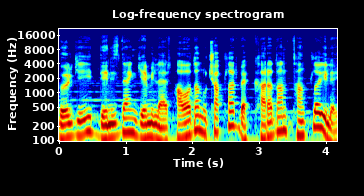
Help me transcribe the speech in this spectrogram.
bölgeyi denizden gemiler, havadan uçaklar ve karadan tanklar ile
